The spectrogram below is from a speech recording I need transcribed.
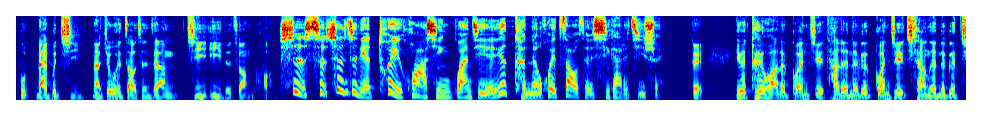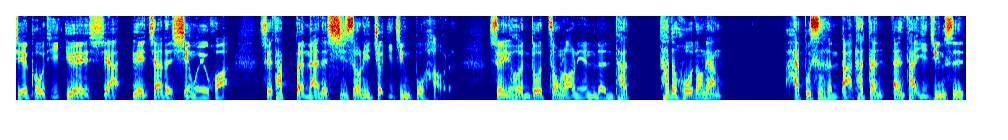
不来不及，那就会造成这样积液的状况。是甚，甚至连退化性关节也可能会造成膝盖的积水。对，因为退化的关节，它的那个关节腔的那个结构体越加越加的纤维化，所以它本来的吸收力就已经不好了。所以有很多中老年人，他他的活动量。还不是很大，它但但它已经是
